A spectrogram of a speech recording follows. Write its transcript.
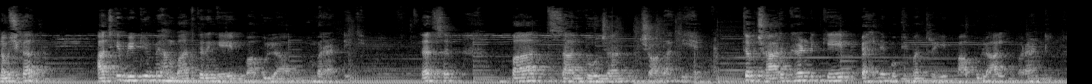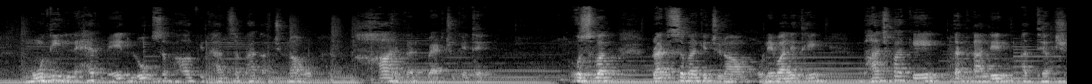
नमस्कार। आज के वीडियो में हम बात करेंगे बाबूलाल मराठी की। दरअसल, बात साल 2014 की है, जब झारखंड के पहले मुख्यमंत्री बाबूलाल मराठी मोदी लहर में लोकसभा और विधानसभा का चुनाव हार कर बैठ चुके थे। उस वक्त राज्यसभा के चुनाव होने वाले थे। भाजपा के तत्कालीन अध्यक्ष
